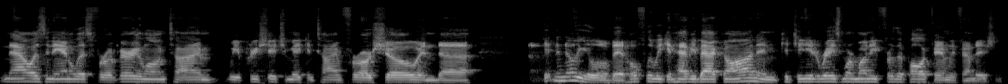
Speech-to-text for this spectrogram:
now as an analyst for a very long time. We appreciate you making time for our show and uh, getting to know you a little bit. Hopefully, we can have you back on and continue to raise more money for the Pollack Family Foundation.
